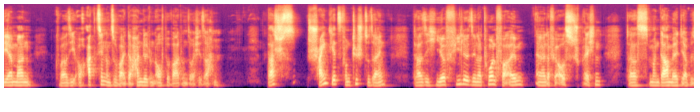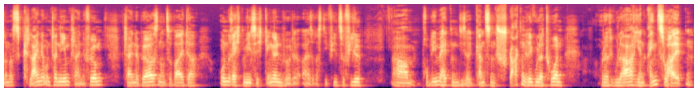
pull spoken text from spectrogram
der man quasi auch Aktien und so weiter handelt und aufbewahrt und solche Sachen. Das scheint jetzt vom Tisch zu sein, da sich hier viele Senatoren vor allem äh, dafür aussprechen, dass man damit ja besonders kleine Unternehmen, kleine Firmen, kleine Börsen und so weiter unrechtmäßig gängeln würde. Also dass die viel zu viel ähm, Probleme hätten, diese ganzen starken Regulatoren oder Regularien einzuhalten.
